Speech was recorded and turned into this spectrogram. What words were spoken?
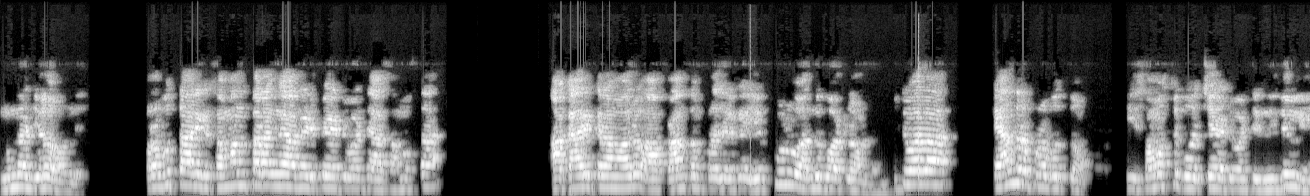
ముందంజలో ఉంది. ప్రభుత్వానికి సమాంతరంగా నడిపేటువంటి ఆ సంస్థ ఆ కార్యక్రమాలు ఆ ప్రాంతం ప్రజలకు ఎప్పుడూ అందుబాటులో ఉంటుంది ఇటీవల కేంద్ర ప్రభుత్వం ఈ సంస్థకు వచ్చేటువంటి నిధుల్ని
